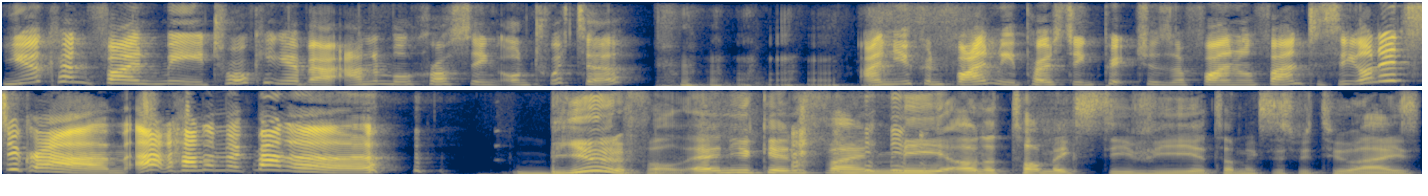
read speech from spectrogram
You can find me talking about Animal Crossing on Twitter, and you can find me posting pictures of Final Fantasy on Instagram at Hannah McManus. Beautiful. And you can find me on Atomiics TV, Atomiics is with two eyes.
